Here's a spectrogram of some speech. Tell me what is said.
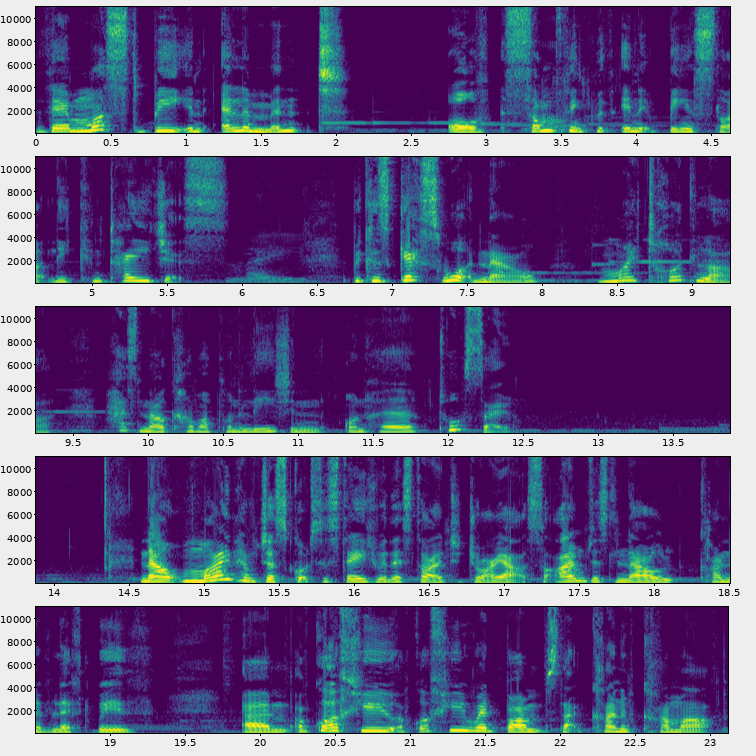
there must be an element of something within it being slightly contagious. Because guess what now? My toddler has now come up on a lesion on her torso. Now, mine have just got to the stage where they're starting to dry out, so I'm just now kind of left with. Um, I've got a few. I've got a few red bumps that kind of come up,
